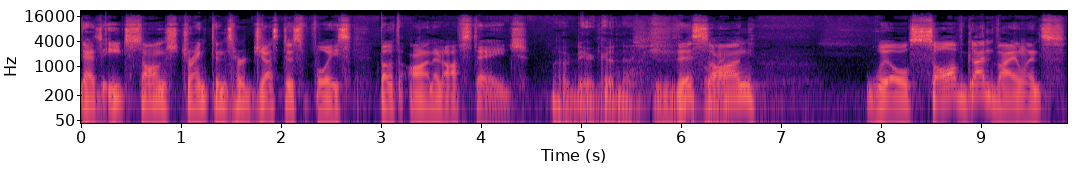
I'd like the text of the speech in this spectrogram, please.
as each song strengthens her justice voice both on and off stage. Oh, dear goodness. This song will solve gun violence.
